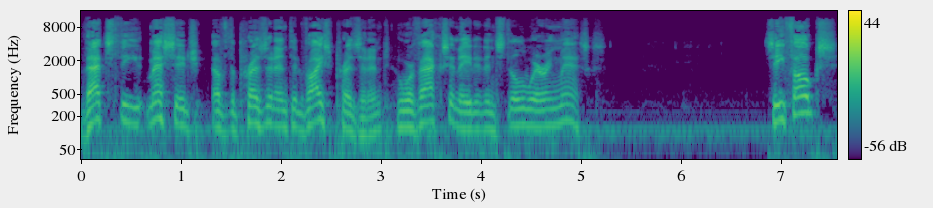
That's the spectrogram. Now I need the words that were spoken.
That's the message of the president and vice president who are vaccinated and still wearing masks. See, folks,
